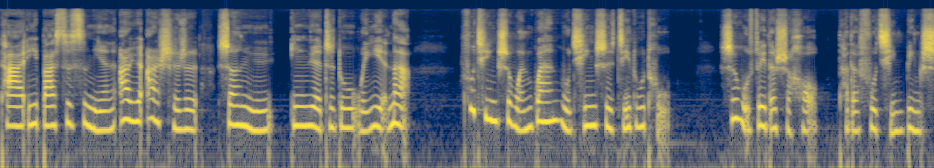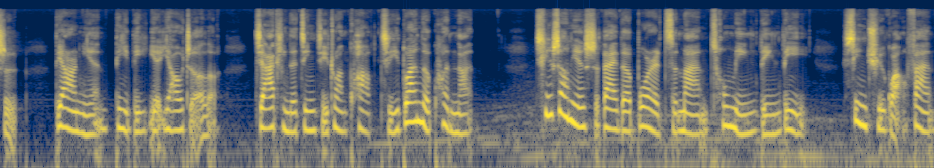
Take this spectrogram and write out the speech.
他1844年2月20日生于音乐之都维也纳，父亲是文官，母亲是基督徒。15岁的时候，他的父亲病逝，第二年弟弟也夭折了，家庭的经济状况极端的困难。青少年时代的波尔兹曼聪明伶俐。兴趣广泛，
